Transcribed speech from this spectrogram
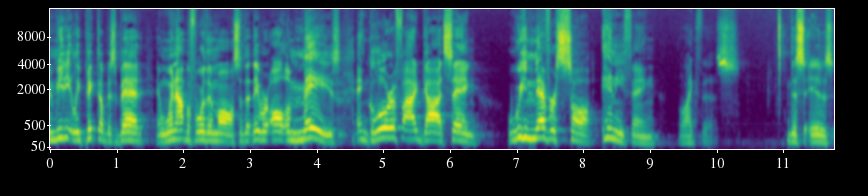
immediately picked up his bed and went out before them all, so that they were all amazed and glorified God, saying, We never saw anything like this. This is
